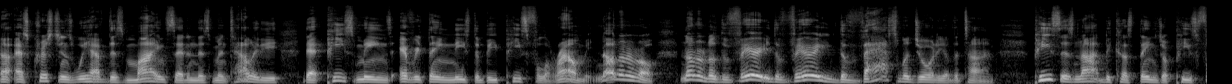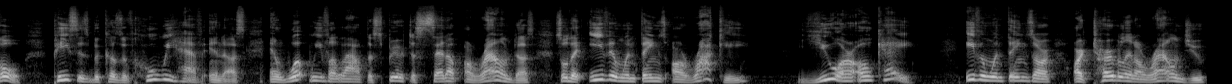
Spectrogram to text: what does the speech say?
uh, as Christians, we have this mindset and this mentality that peace means everything needs to be peaceful around me. No, no, no, no, no, no, no. The very, the very, the vast majority of the time, peace is not because things are peaceful. Peace is because of who we have in us and what we've allowed the Spirit to set up around us so that even when things are rocky, you are okay. Even when things are, are turbulent around you,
